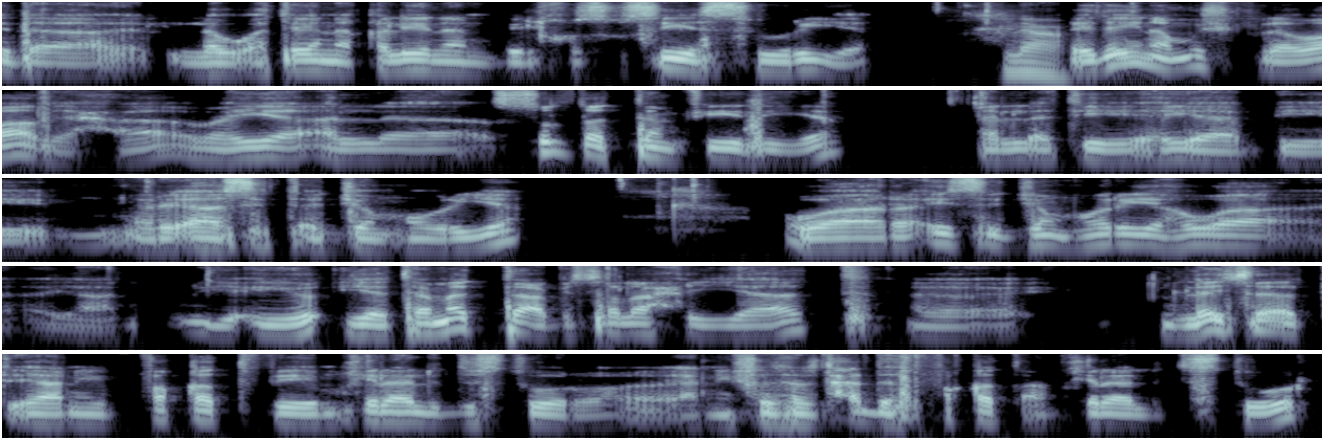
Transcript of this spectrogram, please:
إذا لو أتينا قليلا بالخصوصية السورية نعم. لدينا مشكلة واضحة وهي السلطة التنفيذية التي هي برئاسة الجمهورية ورئيس الجمهورية هو يعني يتمتع بصلاحيات آه، ليست يعني فقط في من خلال الدستور يعني سنتحدث فقط عن خلال الدستور.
